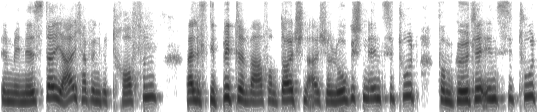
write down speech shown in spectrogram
den Minister, ja, ich habe ihn getroffen, weil es die Bitte war vom Deutschen Archäologischen Institut, vom Goethe-Institut,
